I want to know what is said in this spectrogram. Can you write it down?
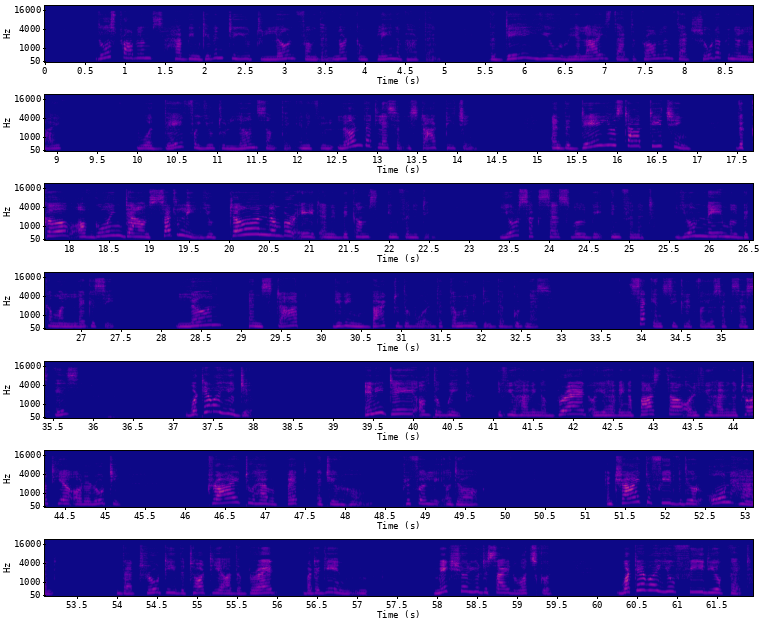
Those problems have been given to you to learn from them, not complain about them. The day you realize that the problems that showed up in your life were there for you to learn something. And if you learn that lesson, start teaching. And the day you start teaching, the curve of going down, suddenly you turn number eight and it becomes infinity. Your success will be infinite. Your name will become a legacy. Learn and start giving back to the world, the community, the goodness. Second secret for your success is whatever you do, any day of the week, if you're having a bread or you're having a pasta or if you're having a tortilla or a roti, try to have a pet at your home, preferably a dog. And try to feed with your own hand that roti, the tortilla, the bread. But again, make sure you decide what's good. Whatever you feed your pet,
